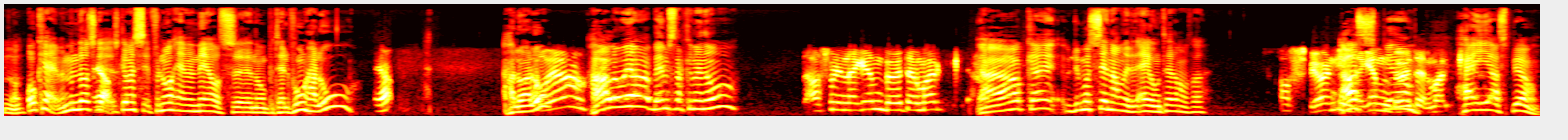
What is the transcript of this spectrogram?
Mm. okay men da skal, Ja. skal vi se, for nå har vi med oss eh, noen på telefon. Hallo? Ja. Hallo, hallo? Hallo, ja. Hallo, ja. Hvem snakker vi nå? Asbjørn Innleggen, Bø Telemark. Ja, ok. Du må se navnet ditt en gang til. da, for. Asbjørn Innleggen, Bø Telemark. Hei, Asbjørn.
